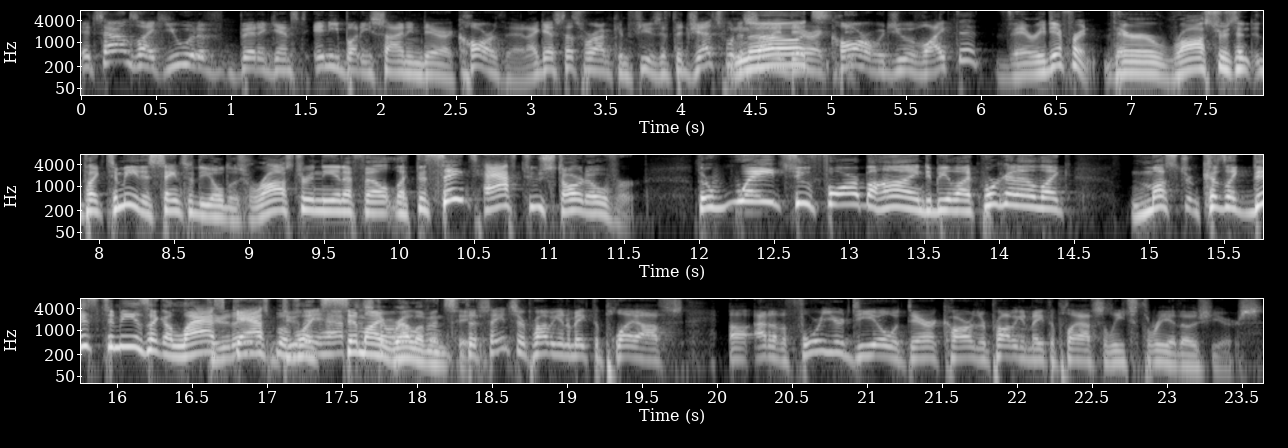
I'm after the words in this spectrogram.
it sounds like you would have been against anybody signing Derek Carr. Then I guess that's where I'm confused. If the Jets would have No, signed Derek Carr, would you have liked it? very different. Their rosters, and like to me, the Saints are the oldest roster in the NFL. Like the Saints have to start over. They're way too far behind to be like we're gonna like muster because like this to me is like a last they- gasp of like have to start semi relevancy. The Saints are probably going to make the playoffs. Uh, out of the four-year deal with Derek Carr, they're probably going to make the playoffs at least three of those years.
